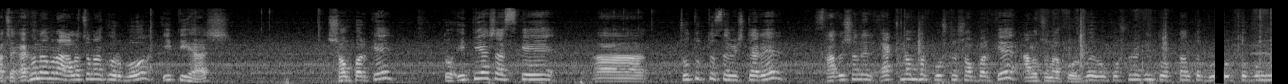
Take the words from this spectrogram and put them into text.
আচ্ছা এখন আমরা আলোচনা করব ইতিহাস সম্পর্কে। তো ইতিহাস আজকে চতুর্থ সেমিস্টারের সাজেশনের এক নম্বর প্রশ্ন সম্পর্কে আলোচনা করব এবং প্রশ্নটা কিন্তু অত্যন্ত গুরুত্বপূর্ণ।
